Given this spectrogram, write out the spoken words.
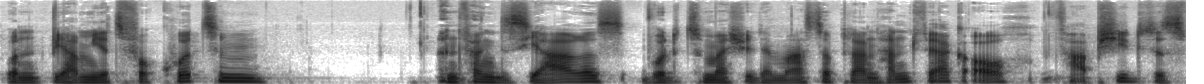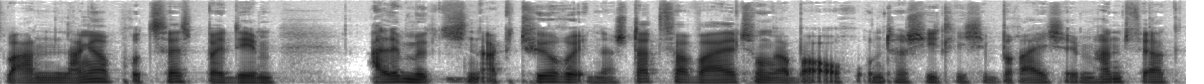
Und wir haben jetzt vor kurzem Anfang des Jahres wurde zum Beispiel der Masterplan Handwerk auch verabschiedet. Das war ein langer Prozess, bei dem alle möglichen Akteure in der Stadtverwaltung, aber auch unterschiedliche Bereiche im Handwerk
